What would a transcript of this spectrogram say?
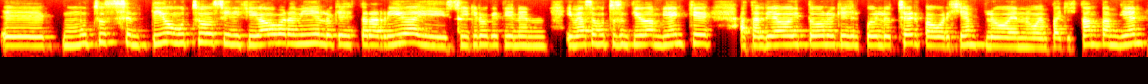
eh, mucho sentido, mucho significado para mí en lo que es estar arriba y sí creo que tienen, y me hace mucho sentido también que hasta el día de hoy todo lo que es el pueblo Cherpa, por ejemplo, en, o en Pakistán también,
